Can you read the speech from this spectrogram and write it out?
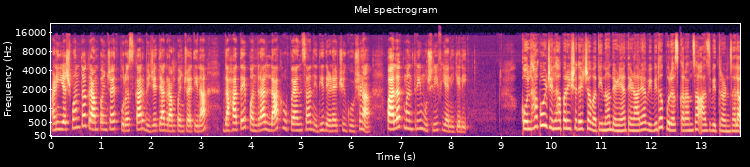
आणि यशवंत ग्रामपंचायत पुरस्कार विजेत्या ग्रामपंचायतींना दहा ते पंधरा लाख रुपयांचा निधी देण्याची घोषणा पालकमंत्री मुश्रीफ यांनी केली. कोल्हापूर जिल्हा परिषदेच्या वतीनं देण्यात येणाऱ्या विविध पुरस्कारांचं आज वितरण झालं.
